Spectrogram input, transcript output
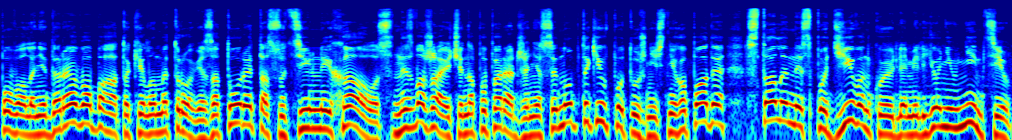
Повалені дерева, багатокілометрові затори та суцільний хаос. Незважаючи на попередження синоптиків, потужні снігопади стали несподіванкою для мільйонів німців.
